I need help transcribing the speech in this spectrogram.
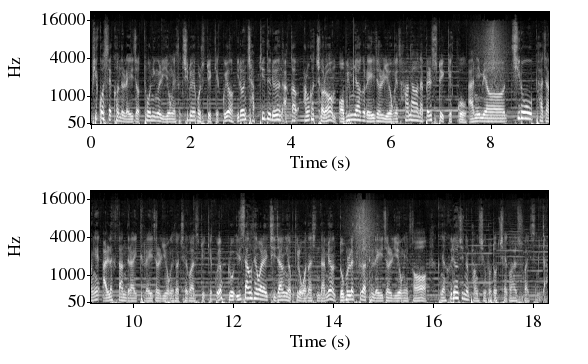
피코 세컨드 레이저 토닝을 이용해서 치료해 볼 수도 있겠고요. 이런 잡티들은 아까 한 것처럼 어빔약 레이저를 이용해서 하나하나 뺄 수도 있겠고 아니면 치료 파장의 알렉산드라이트 레이저를 이용해서 제거할 수도 있겠고요. 그리고 일상생활에 지장이 없기를 원하신다면 노블렉스 같은 레이저를 이용해서 그냥 흐려지는 방식으로도 제거할 수가 있습니다.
